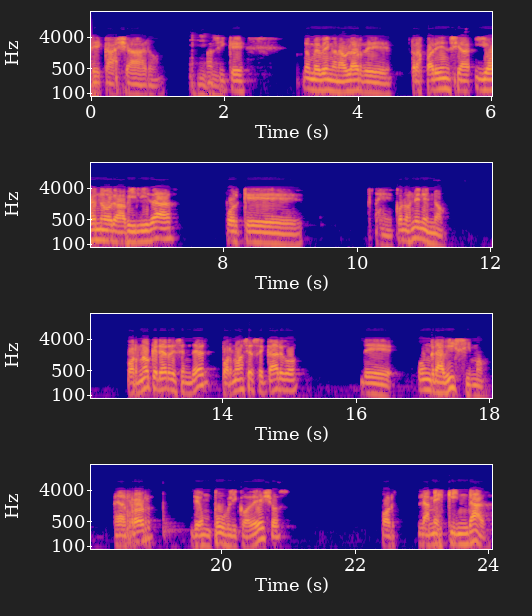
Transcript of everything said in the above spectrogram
se callaron. Así que no me vengan a hablar de transparencia y honorabilidad, porque eh, con los nenes no. Por no querer descender, por no hacerse cargo de un gravísimo error de un público de ellos, por la mezquindad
